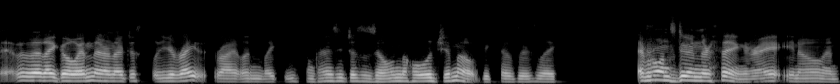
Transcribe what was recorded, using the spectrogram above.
and then I go in there and I just you're right, Rylan. Like sometimes you just zone the whole gym out because there's like everyone's doing their thing, right? You know, and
